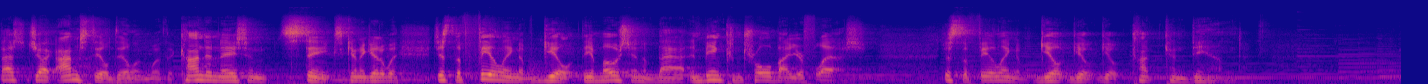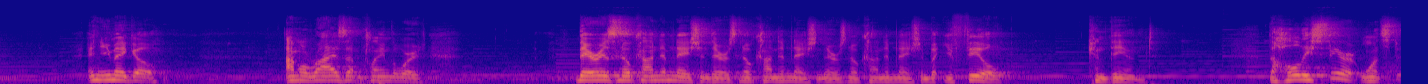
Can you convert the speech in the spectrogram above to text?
Pastor Chuck, I'm still dealing with it. Condemnation stinks. Can I get away? Just the feeling of guilt, the emotion of that, and being controlled by your flesh. Just the feeling of guilt, guilt, guilt, con- condemned. And you may go, I'm going to rise up and claim the word. There is no condemnation. There is no condemnation. There is no condemnation. But you feel condemned. The Holy Spirit wants to,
